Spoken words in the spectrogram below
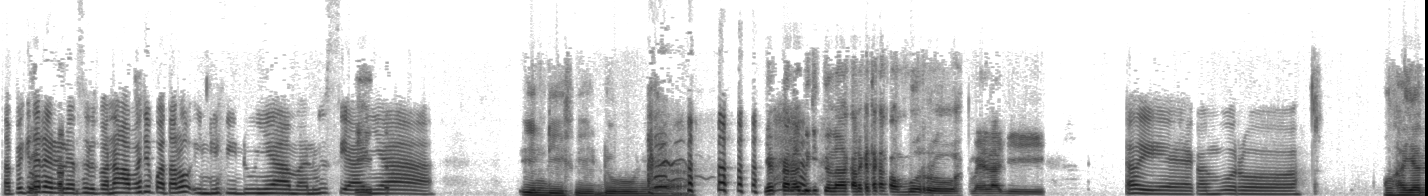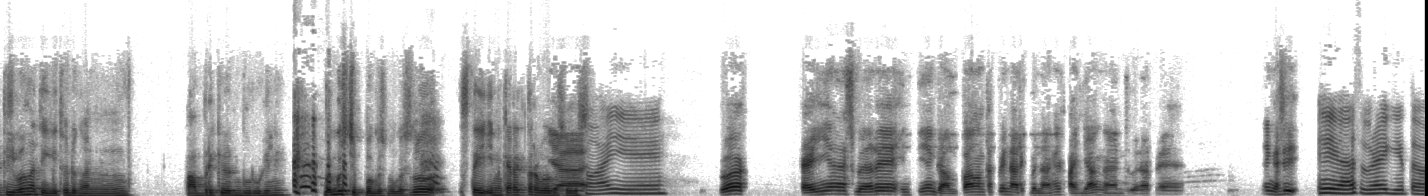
Tapi kita dari lihat sudut pandang apa sih kata lu? Individunya manusianya. Individunya. Ya karena begitulah karena kita kan kaum buruh kembali lagi. Oh iya kamburu menghayati banget ya gitu dengan pabrik dan buruh ini bagus cup bagus bagus lu stay in character bagus Ya. bagus makanya gue kayaknya sebenarnya intinya gampang tapi narik benangnya kepanjangan sebenarnya ya nggak sih iya sebenarnya gitu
